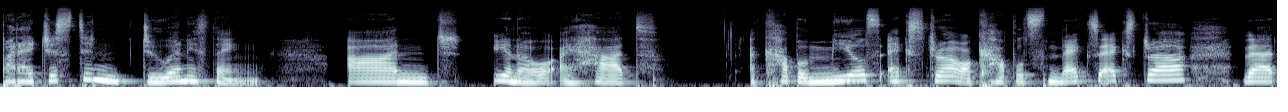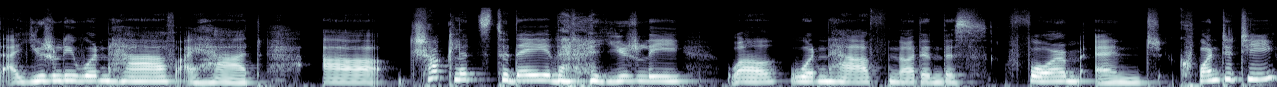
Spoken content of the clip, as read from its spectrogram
But I just didn't do anything. And you know, I had a couple meals extra or a couple snacks extra that I usually wouldn't have. I had uh, chocolates today that I usually, well, wouldn't have, not in this form and quantity.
